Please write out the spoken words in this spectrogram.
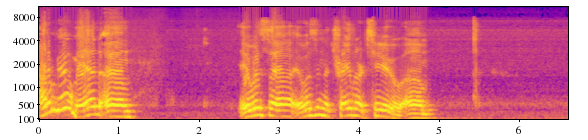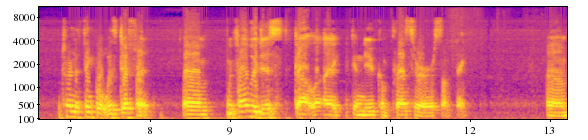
I don't know, man. Um, it was uh, it was in the trailer too. Um, I'm trying to think what was different. Um, we probably just got like a new compressor or something. Um,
